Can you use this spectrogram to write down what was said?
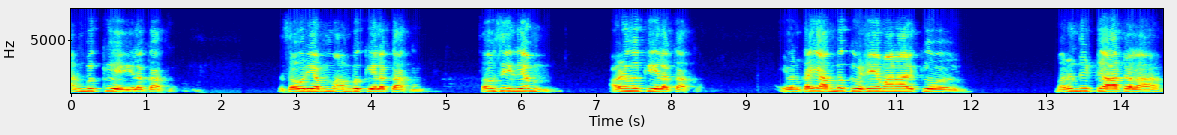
அன்புக்கு இலக்காக்கும் சௌரியம் அம்புக்கு இலக்காக்கும் சௌசீல்யம் அழகுக்கு இலக்காக்கும் இவன் கை அம்புக்கு விஷயமானாருக்கு மருந்திட்டு ஆற்றலாம்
